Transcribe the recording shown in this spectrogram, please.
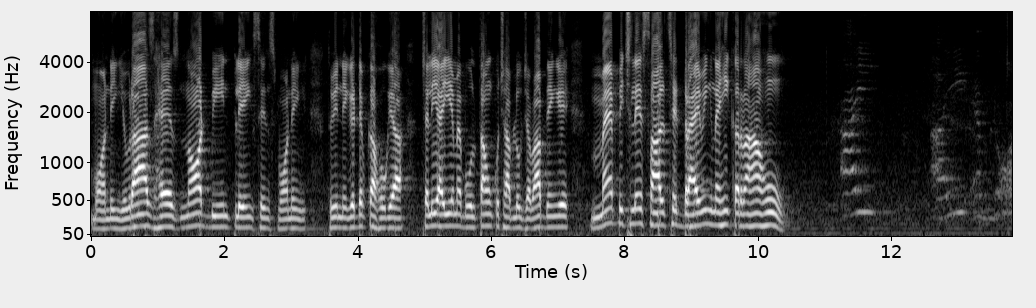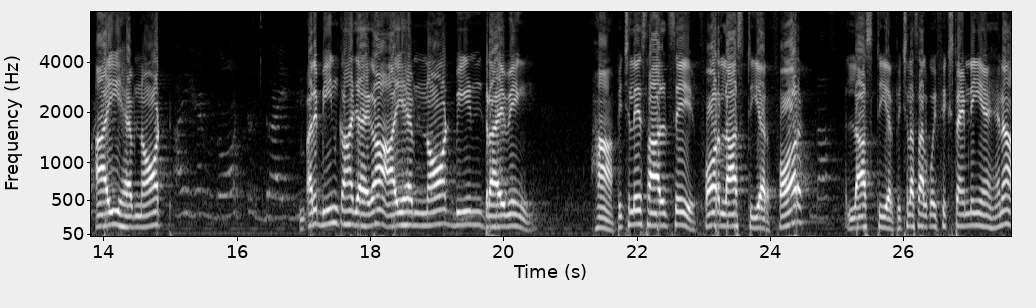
morning Yuvraj has not been playing since morning तो ये नेगेटिव का हो गया। चलिए आइए मैं बोलता हूँ कुछ आप लोग जवाब देंगे। मैं पिछले साल से ड्राइविंग नहीं कर रहा हूँ। आई हैव नॉट अरे बीन कहाँ जाएगा? I have not been driving हाँ पिछले साल से for last year for last year पिछला साल कोई फिक्स टाइम नहीं है है ना?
